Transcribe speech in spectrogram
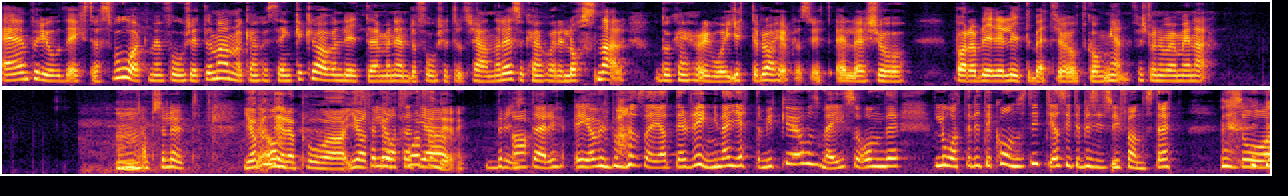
är en period det är extra svårt. Men fortsätter man och kanske sänker kraven lite men ändå fortsätter att träna det så kanske det lossnar. Och då kanske det går jättebra helt plötsligt. Eller så bara blir det lite bättre åt gången. Förstår ni vad jag menar? Mm, absolut. Jag funderar på, jag, jag Förlåt två att jag funderingar. bryter. Jag vill bara säga att det regnar jättemycket hos mig så om det låter lite konstigt, jag sitter precis vid fönstret. Så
